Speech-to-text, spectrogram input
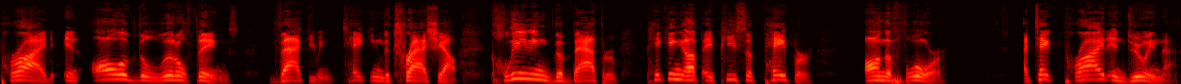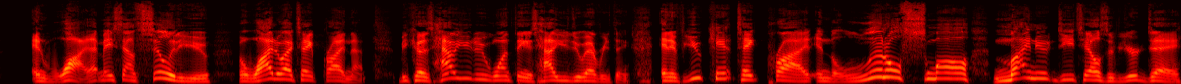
pride in all of the little things vacuuming, taking the trash out, cleaning the bathroom, picking up a piece of paper on the floor. I take pride in doing that and why. That may sound silly to you, but why do I take pride in that? Because how you do one thing is how you do everything. And if you can't take pride in the little, small, minute details of your day,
